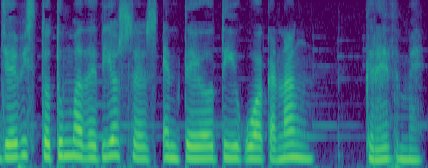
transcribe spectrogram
Yo he visto tumba de dioses en Teotihuacanán. Creedme,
